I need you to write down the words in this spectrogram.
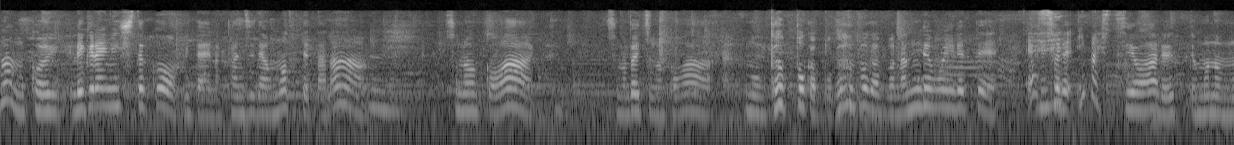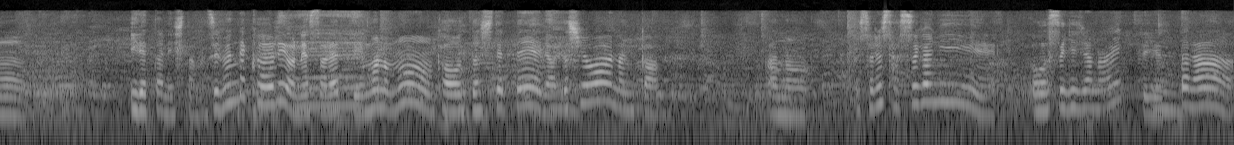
まあもうこれぐらいにしとこうみたいな感じで思ってたら、うん。その子はそのドイツの子はもうガッポガッポガッポガッポ何でも入れてえそれ今必要あるってものも入れたりしたの。自分で買えるよねそれっていうものも買おうとしててで私はなんかあのそれさすがに多すぎじゃない？って言ったら、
